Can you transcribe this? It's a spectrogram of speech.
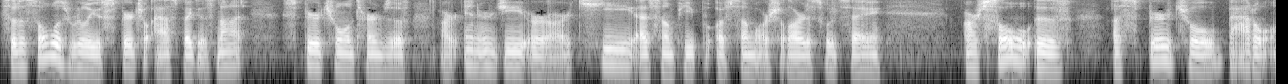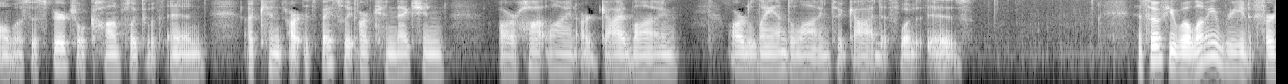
So the soul is really a spiritual aspect. It's not spiritual in terms of our energy or our ki, as some people, of some martial artists would say. Our soul is a spiritual battle, almost a spiritual conflict within. A con- our, it's basically our connection, our hotline, our guideline, our landline to God. That's what it is. And so, if you will, let me read 1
